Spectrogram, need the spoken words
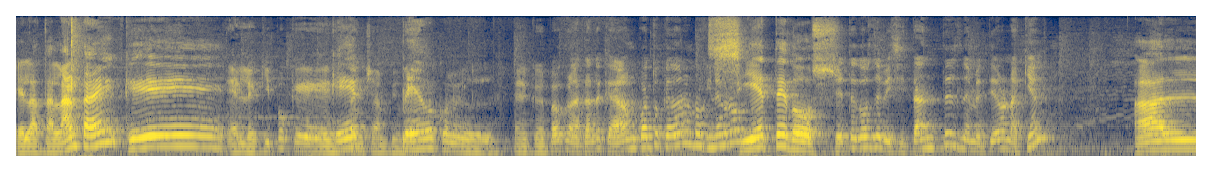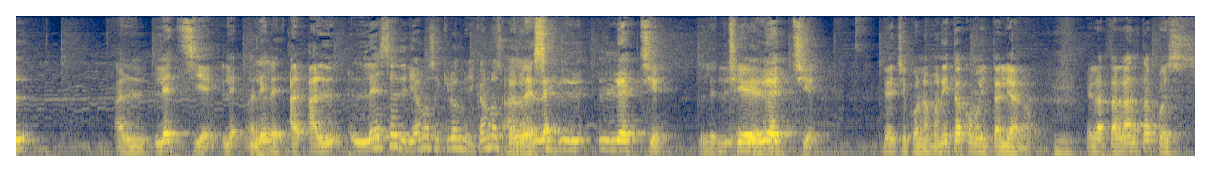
El Atalanta, ¿eh? ¿Qué, El equipo que qué está en Champions. pedo con el El que me pego con el Atlanta quedaron. ¿Cuánto quedaron, Rojinegro? 7-2 7-2 de visitantes. ¿Le metieron a quién? al... Al Lecce. Le- Al le- Le- al, al Lecce diríamos aquí los mexicanos, Al pero Lecce. Le- Lecce. Lecce. Lecce. Lecce, con la manita como italiano. El Atalanta, pues,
